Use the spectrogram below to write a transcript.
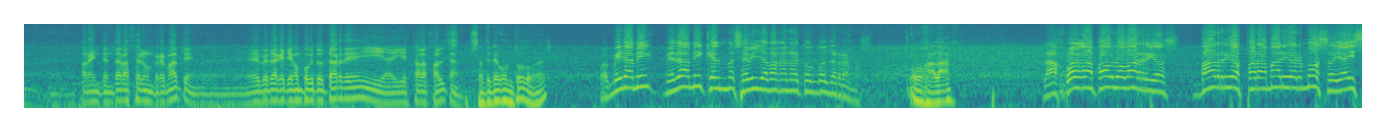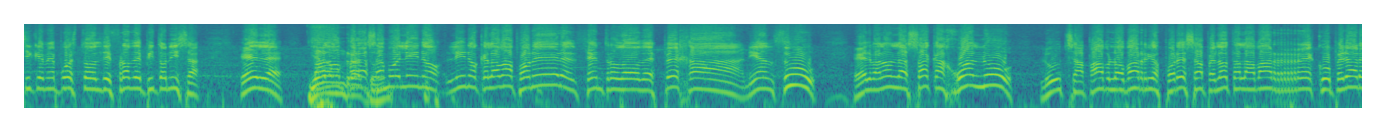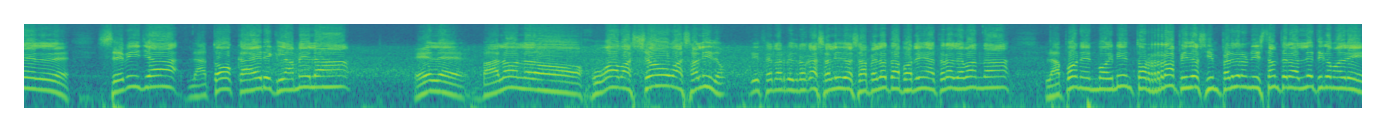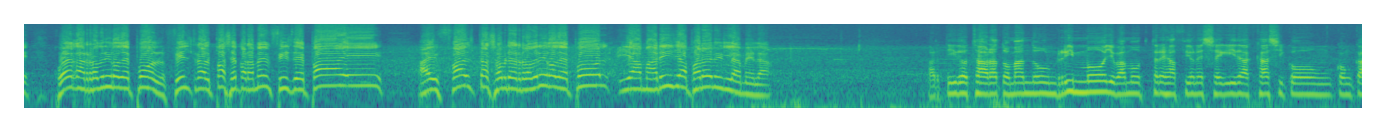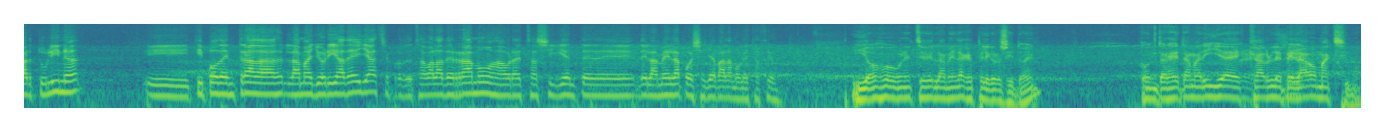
para intentar hacer un remate. Eh, Es verdad que llega un poquito tarde y ahí está la falta. Se ha tirado con todo, ¿eh? Pues mira a mí, me da a mí que el Sevilla va a ganar con gol de Ramos. Ojalá. La juega Pablo Barrios. Barrios para Mario Hermoso. Y ahí sí que me he puesto el disfraz de pitonisa. El balón para ¿eh? Samuel Lino. Lino que la va a poner. El centro lo despeja Nianzú. El balón la saca Juan Lu. Lucha Pablo Barrios por esa pelota. La va a recuperar el Sevilla. La toca Eric Lamela. El eh, balón lo jugaba Show, ha salido. Dice el árbitro que ha salido esa pelota por línea lateral de banda. La pone en movimiento rápido sin perder un instante el Atlético Madrid. Juega Rodrigo de Paul, filtra el pase para Memphis de Pay. Hay falta sobre Rodrigo de Paul y amarilla para Eric Lamela. partido está ahora tomando un ritmo, llevamos tres acciones seguidas casi con, con cartulina y tipo de entrada la mayoría de ellas, se protestaba la de Ramos, ahora esta siguiente de, de la mela pues se lleva la amonestación. Y ojo con este Lamela que es peligrosito, ¿eh? Con tarjeta amarilla es cable sí. pelado máximo.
